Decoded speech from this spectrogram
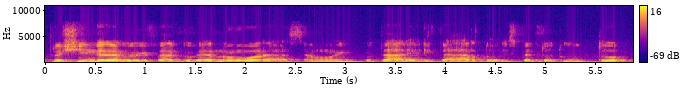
prescindere da quello che fa il governo ora, siamo in totale ritardo rispetto a tutto,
